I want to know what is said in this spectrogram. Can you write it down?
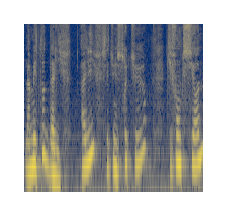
la méthode d'Alif? Alif, c'est une structure qui fonctionne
